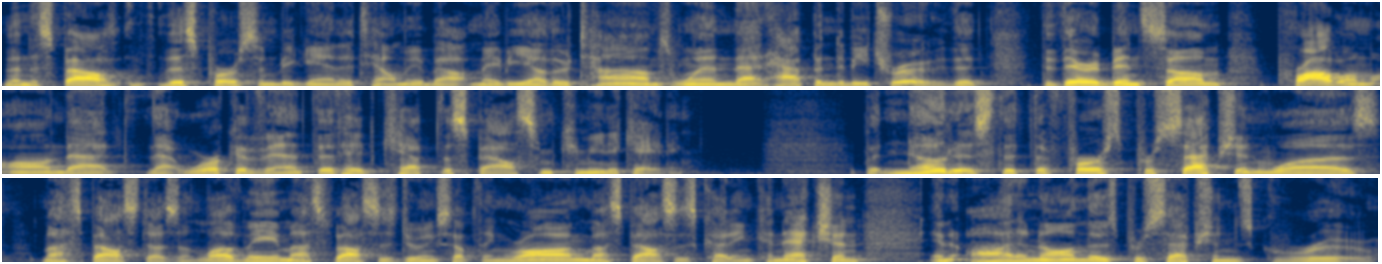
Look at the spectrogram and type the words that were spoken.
then the spouse, this person began to tell me about maybe other times when that happened to be true, that, that there had been some problem on that, that work event that had kept the spouse from communicating. But notice that the first perception was my spouse doesn't love me, my spouse is doing something wrong, my spouse is cutting connection, and on and on those perceptions grew.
